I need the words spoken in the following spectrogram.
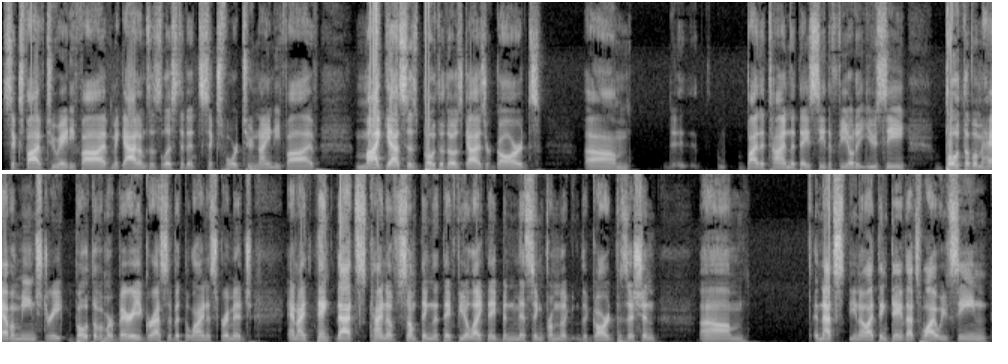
6'5", 285. McAdams is listed at 6'4", 295. My guess is both of those guys are guards. Um, by the time that they see the field at UC, both of them have a mean streak. Both of them are very aggressive at the line of scrimmage. And I think that's kind of something that they feel like they've been missing from the, the guard position. Um, and that's you know I think Dave that's why we've seen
